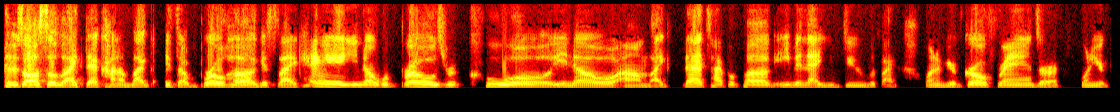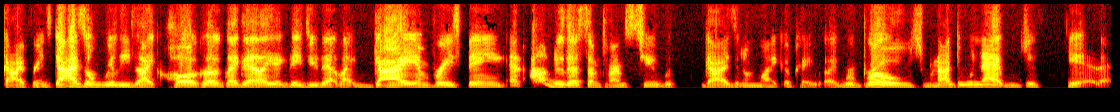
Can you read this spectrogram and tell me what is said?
it was also like that kind of like it's a bro hug. It's like, hey, you know, we're bros, we're cool, you know, um, like that type of hug, even that you do with like one of your girlfriends or one of your guy friends. Guys don't really like hug, hug like that. Like, like they do that like guy embrace thing. And I'll do that sometimes too with guys. And I'm like, okay, like we're bros, we're not doing that. We just, yeah, that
